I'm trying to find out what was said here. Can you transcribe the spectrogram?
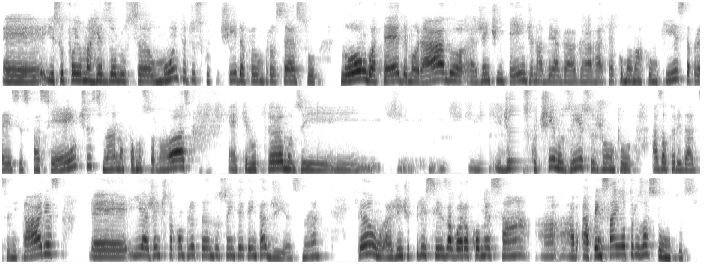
É, isso foi uma resolução muito discutida, foi um processo longo até, demorado, a gente entende na BHH até como uma conquista para esses pacientes, né? não fomos só nós é, que lutamos e, e, e, e, discutimos isso junto às autoridades sanitárias, é, e a gente está completando 180 dias, né? Então, a gente precisa agora começar a, a, a, pensar em outros assuntos,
